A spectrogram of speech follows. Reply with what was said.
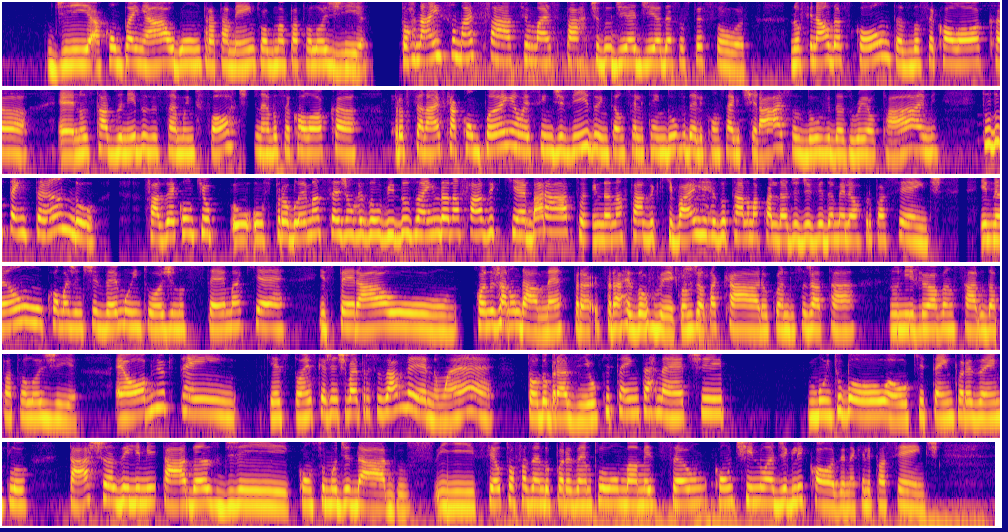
de acompanhar algum tratamento, alguma patologia tornar isso mais fácil, mais parte do dia a dia dessas pessoas. No final das contas, você coloca. É, nos Estados Unidos isso é muito forte, né? Você coloca profissionais que acompanham esse indivíduo, então se ele tem dúvida, ele consegue tirar essas dúvidas real time. Tudo tentando fazer com que o, o, os problemas sejam resolvidos ainda na fase que é barato, ainda na fase que vai resultar numa qualidade de vida melhor para o paciente. E não como a gente vê muito hoje no sistema, que é esperar o. quando já não dá, né, para resolver, quando Sim. já tá caro, quando você já tá no nível avançado da patologia. É óbvio que tem questões que a gente vai precisar ver, não é todo o Brasil que tem internet muito boa, ou que tem, por exemplo, taxas ilimitadas de consumo de dados. E se eu estou fazendo, por exemplo, uma medição contínua de glicose naquele paciente,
